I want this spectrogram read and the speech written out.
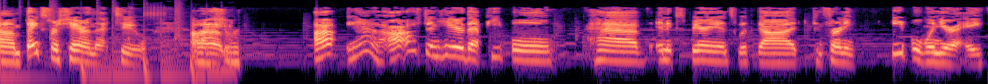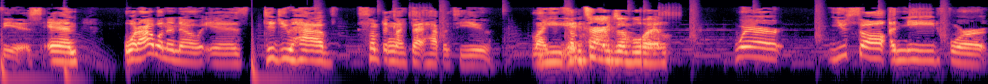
Um, thanks for sharing that too. Oh, Um, sure. I, yeah, I often hear that people have an experience with God concerning people when you're an atheist. And what I want to know is, did you have something like that happen to you? Like in terms of what? where you saw a need for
